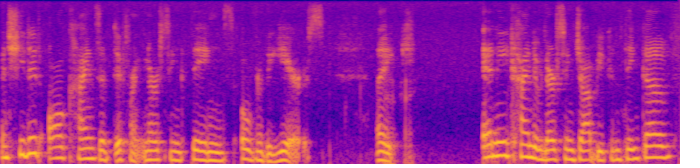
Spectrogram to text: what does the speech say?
and she did all kinds of different nursing things over the years. Like, Okay. any kind of nursing job you can think of,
